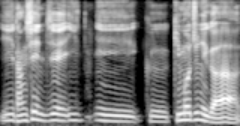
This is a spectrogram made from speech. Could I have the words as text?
이 당시에 이제 이 이 그 김어준이가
